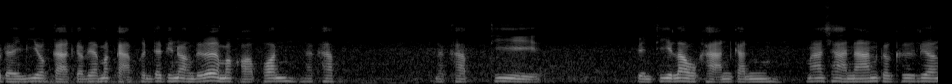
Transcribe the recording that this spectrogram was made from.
ผู้ใดมีโอกาสก็แวะมากราบเพิ่นได้พี่น้องเด้อมาขอพรนะครับนะครับ ที่เป็นที่เล่าขานกันมาชานานก็คือเรื่อง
